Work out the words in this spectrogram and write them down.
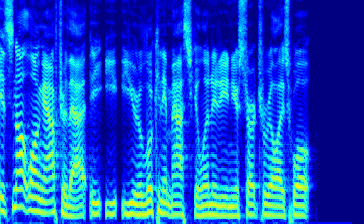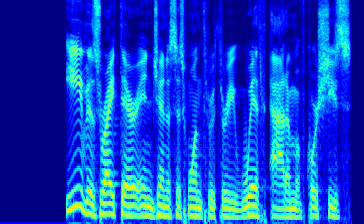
it's not long after that you're looking at masculinity and you start to realize, well, Eve is right there in Genesis 1 through 3 with Adam. Of course, she's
